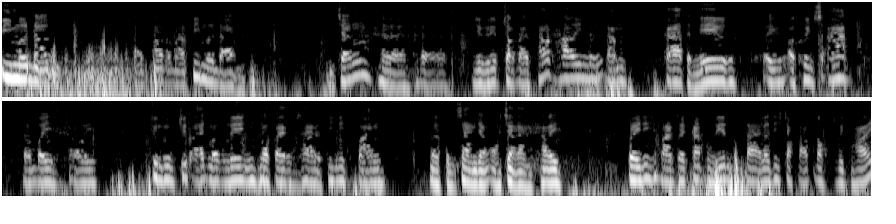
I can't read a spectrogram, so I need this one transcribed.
20000ដើមដើមថ្នោ តឲ្យបាន20000ដើមអញ្ចឹងយើងរៀបចំដើមថ្នោតហើយនឹងដាំផ្កាតនេលឲ្យឃើញស្អាតដើម្បីឲ្យជនរួមជាតិអាចមកលេងមកកែកំសាន្តនៅទីនេះបានកំសាន្តយ៉ាងអស្ចារ្យហើយព្រៃនេះបានត្រូវកាប់រៀនប៉ុន្តែឥឡូវនេះចាប់ដើមដុះវិញហើយ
